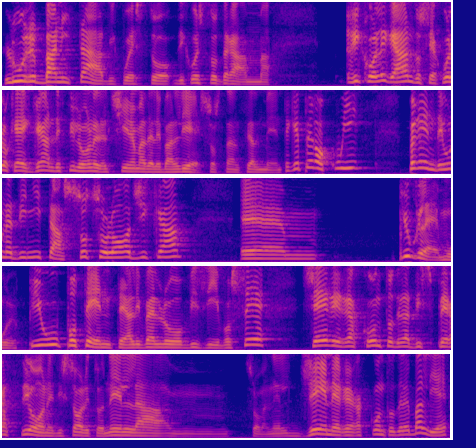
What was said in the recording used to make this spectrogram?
l'urbanità di questo, di questo dramma ricollegandosi a quello che è il grande filone del cinema delle banlieue sostanzialmente, che però qui prende una dignità sociologica ehm, più glamour, più potente a livello visivo. Se c'era il racconto della disperazione di solito nella, mm, insomma, nel genere racconto delle banlieue,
